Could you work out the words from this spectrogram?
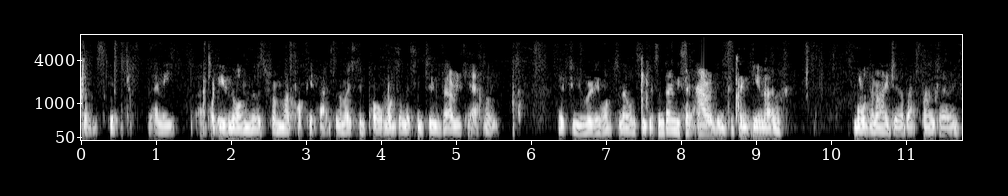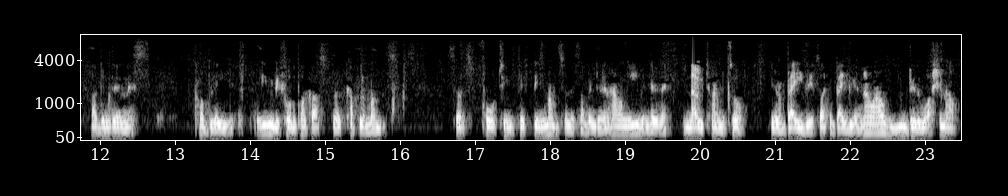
Don't skip any. Even the one that was from my pocket back to the most important one to listen to very carefully if you really want to know all the secrets. And don't be so arrogant to think you know more than I do about stone clearing. I've been doing this probably even before the podcast for a couple of months. So it's 14, 15 months of this I've been doing. How long have you been doing it? No time at all. You're a baby. It's like a baby going, no, I'll do the washing up.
